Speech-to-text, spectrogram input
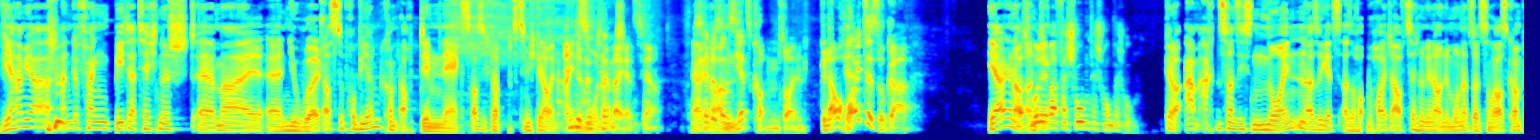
Wir haben ja angefangen, beta-technisch äh, mal äh, New World auszuprobieren. Kommt auch demnächst raus. Ich glaube, ziemlich genau in einem Monat. September jetzt, ja. ja das genau. hätte sonst jetzt kommen sollen. Genau ja. heute sogar. Ja, genau. Das wurde und immer verschoben, verschoben, verschoben. Genau, am 28.09., also jetzt, also heute Aufzeichnung, genau, in einem Monat soll es dann rauskommen,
